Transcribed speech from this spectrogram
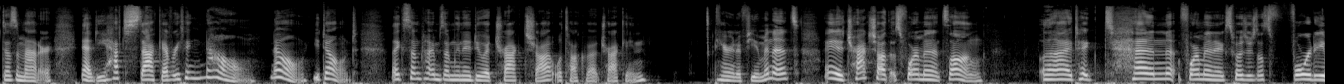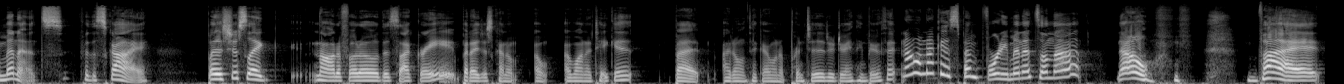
Doesn't matter. Now, do you have to stack everything? No, no, you don't. Like sometimes I'm going to do a tracked shot. We'll talk about tracking here in a few minutes. I need a track shot that's four minutes long. And I take 10 four minute exposures. That's 40 minutes for the sky. But it's just like not a photo that's that great, but I just kind of, oh, I want to take it, but I don't think I want to print it or do anything big with it. No, I'm not going to spend 40 minutes on that. No. but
